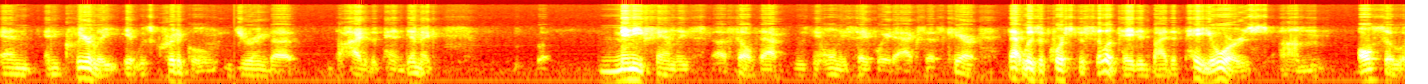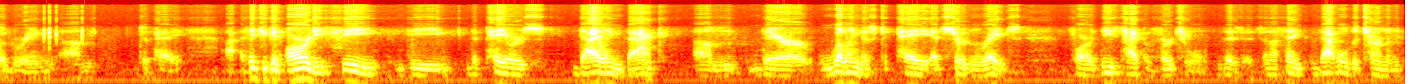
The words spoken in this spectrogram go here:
and and clearly it was critical during the, the height of the pandemic. Many families uh, felt that was the only safe way to access care. That was, of course, facilitated by the payors um, also agreeing um, to pay. I think you can already see the the payers dialing back um, their willingness to pay at certain rates for these type of virtual visits, and I think that will determine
